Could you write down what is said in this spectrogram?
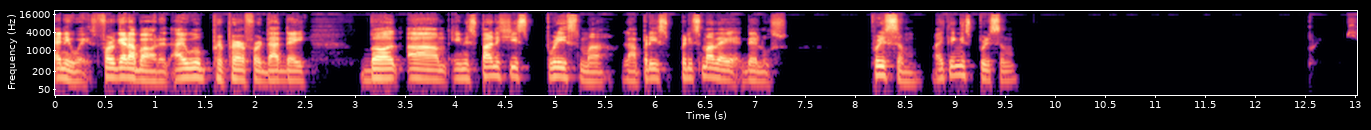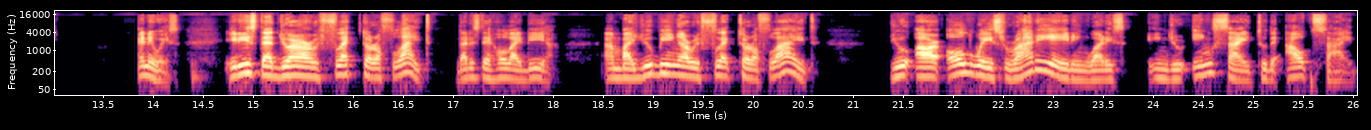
Anyways, forget about it. I will prepare for that day. But um, in Spanish, is prisma, la pris, prisma de, de luz. Prism. I think it's prism. Anyways, it is that you are a reflector of light. That is the whole idea. And by you being a reflector of light, you are always radiating what is in your inside to the outside.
